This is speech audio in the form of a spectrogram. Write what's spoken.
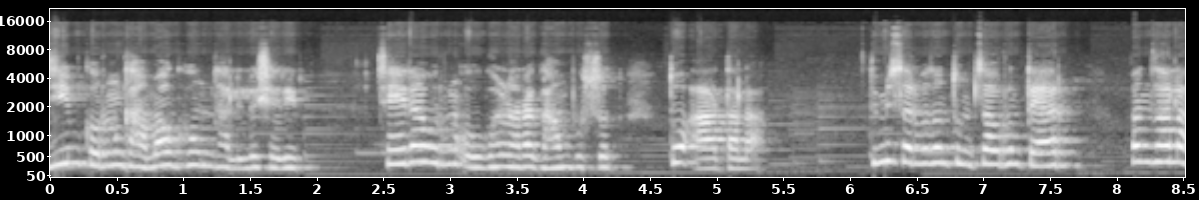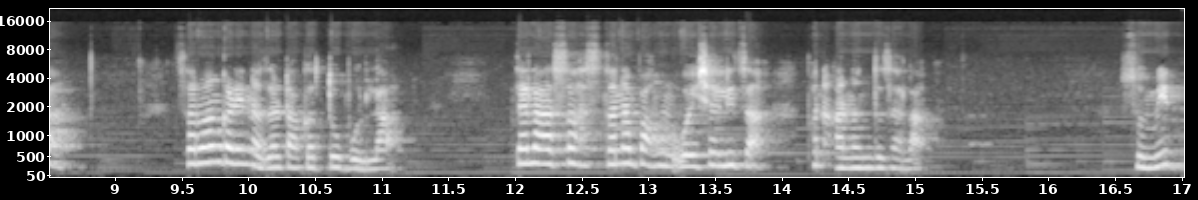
जिम करून घामाघूम झालेलं शरीर चेहऱ्यावरून ओघळणारा घाम पुसत तो आत आला. तुम्ही सर्वजण तुमच्यावरून तयार? पण झाला. सर्वांकडे नजर टाकत तो बोलला. त्याला असं हसताना पाहून वैशालीचा पण आनंद झाला. सुमित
